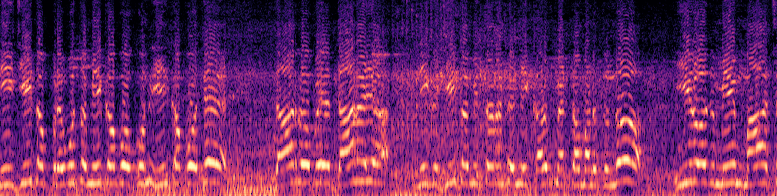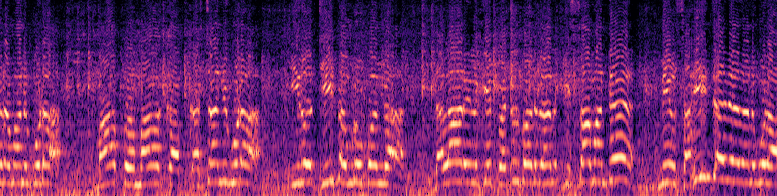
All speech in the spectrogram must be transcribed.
నీ జీతం ప్రభుత్వం ఈకపోకుండా ఈకపోతే దారిలో పోయే దానయ్య నీకు జీతం ఇస్తానంటే నీ కడుపు పెట్టమనుతుందో ఈరోజు మేము మా ఆశ్రమాన్ని కూడా మా మా కష్టాన్ని కూడా ఈరోజు జీతం రూపంగా దళారీలకి పెట్టుబడిదానికి ఇస్తామంటే మేము సహించలేదని కూడా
